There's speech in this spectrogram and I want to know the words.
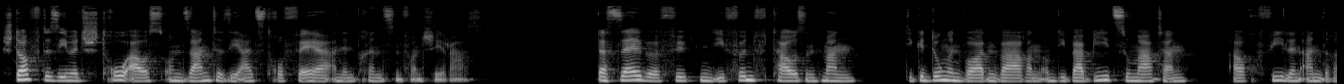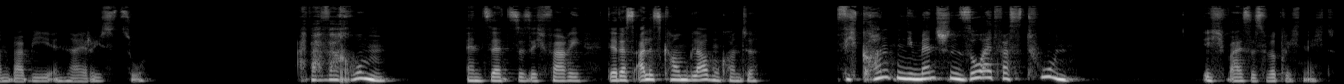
stopfte sie mit Stroh aus und sandte sie als Trophäe an den Prinzen von Shiraz. Dasselbe fügten die fünftausend Mann, die gedungen worden waren, um die Babi zu martern, auch vielen anderen Babi in Nairis zu. Aber warum? entsetzte sich Fari, der das alles kaum glauben konnte. Wie konnten die Menschen so etwas tun? Ich weiß es wirklich nicht.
